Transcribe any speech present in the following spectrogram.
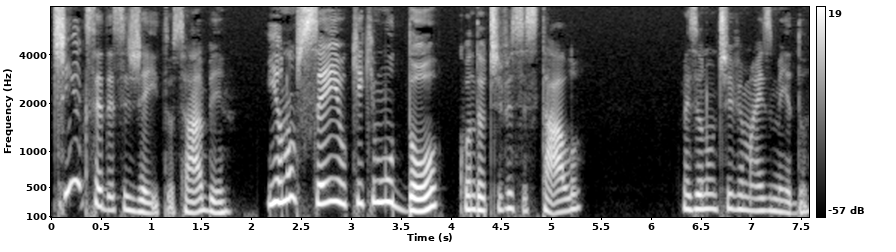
tinha que ser desse jeito, sabe? E eu não sei o que, que mudou quando eu tive esse estalo, mas eu não tive mais medo.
